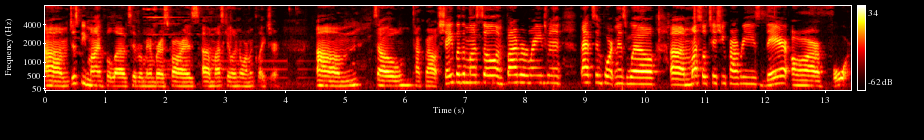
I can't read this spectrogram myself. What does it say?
um, just be mindful of to remember as far as uh, muscular nomenclature. Um, so talk about shape of the muscle and fiber arrangement. That's important as well. Uh, muscle tissue properties. There are four.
